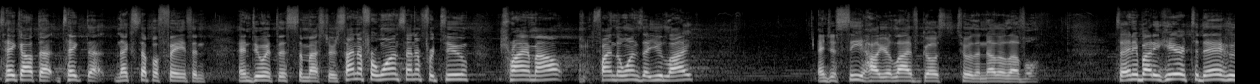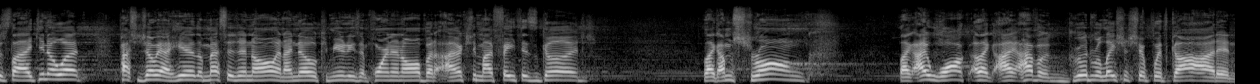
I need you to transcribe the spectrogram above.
take out that, take that next step of faith and, and do it this semester. Sign up for one, sign up for two, try them out, find the ones that you like, and just see how your life goes to another level. To anybody here today who's like, you know what, Pastor Joey, I hear the message and all, and I know community is important and all, but I actually my faith is good. Like I'm strong. Like I walk, like I have a good relationship with God and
